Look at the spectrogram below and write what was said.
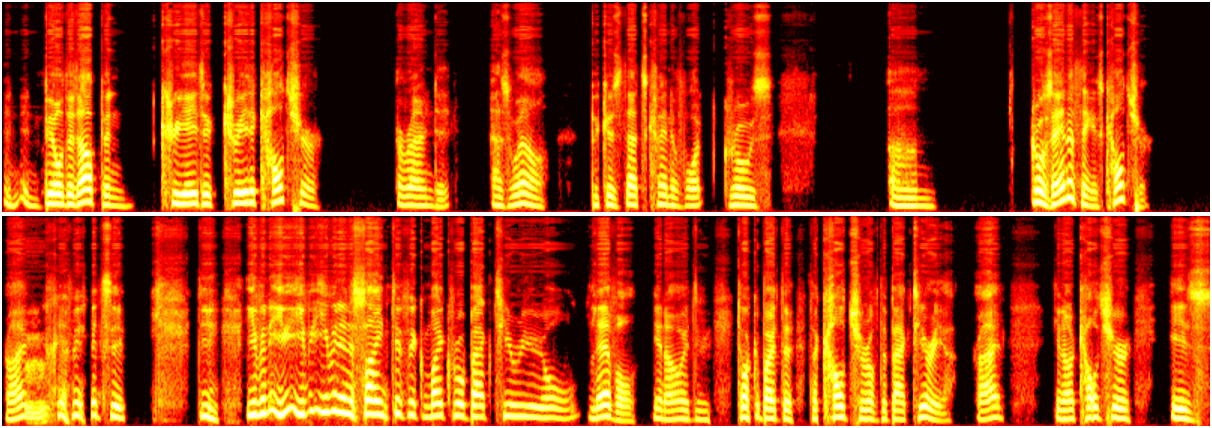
and and build it up and create a create a culture around it as well, because that's kind of what grows um, grows anything is culture, right? Mm-hmm. I mean, it's a the even even even in a scientific microbacterial level, you know, it, talk about the the culture of the bacteria, right? You know, culture is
